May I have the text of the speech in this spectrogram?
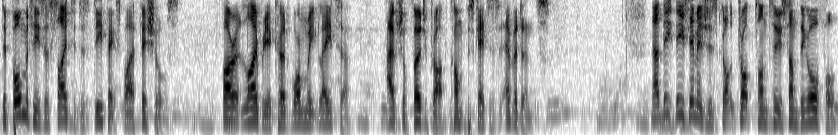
Deformities are cited as defects by officials. Fire at library occurred one week later. Actual photograph confiscated as evidence. Now, th- these images got dropped onto something awful,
